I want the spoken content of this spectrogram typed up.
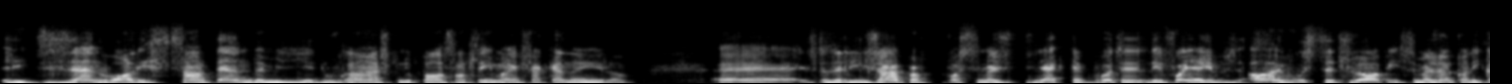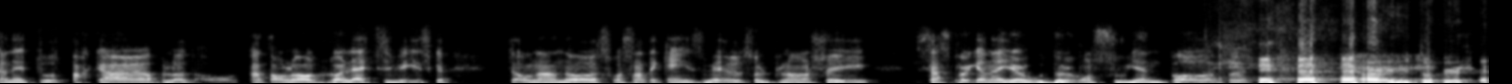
les dizaines, voire les centaines de milliers d'ouvrages qui nous passent entre les mains chaque année, là, euh, les gens ne peuvent pas s'imaginer à quel point, des fois, ils arrivent, ils disent Ah, et vous, ce titre-là, puis ils s'imaginent qu'on les connaît tous par cœur. Puis là, quand on leur relativise que on en a 75 000 sur le plancher, ça se peut qu'il y en ait un ou deux qu'on ne se souvienne pas. un ou deux.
